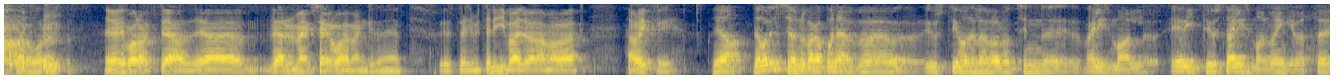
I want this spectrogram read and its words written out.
väga korralikult. ja korralikult ja, ja järgmine mäng sai kohe mängida, nii et tõsi, mitte nii palju enam, aga aga ikkagi. ja, no üldse on väga põnev äh, just viimasel ajal olnud siin äh, välismaal, eriti just välismaal mängivate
